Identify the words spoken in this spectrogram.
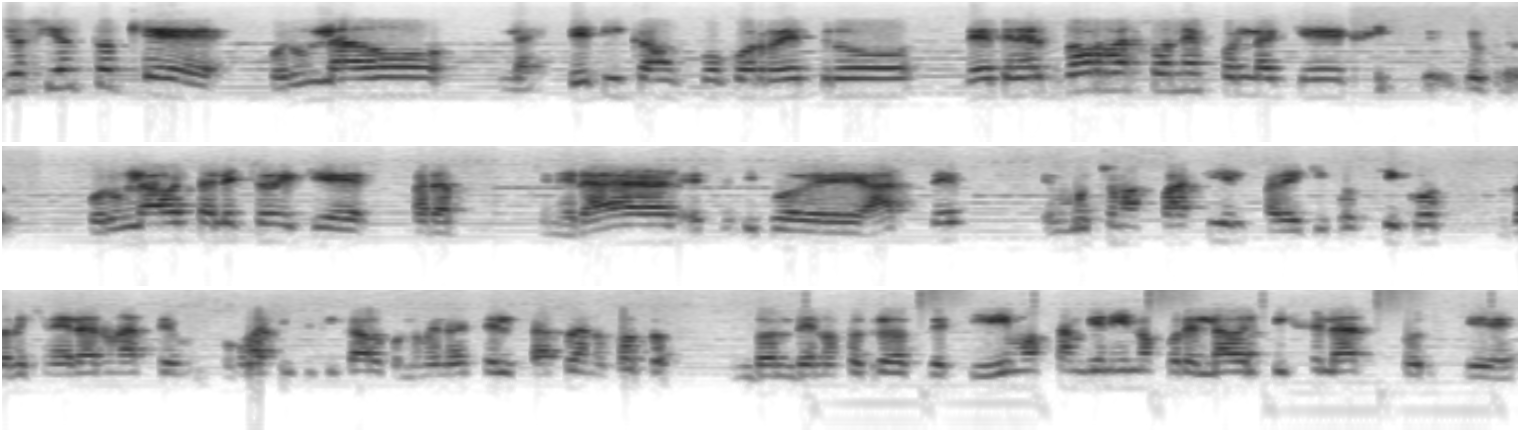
Yo siento que, por un lado, la estética un poco retro debe tener dos razones por las que existe, yo creo. Por un lado está el hecho de que para generar este tipo de arte es mucho más fácil para equipos chicos de generar un arte un poco más simplificado, por lo menos es el caso de nosotros, donde nosotros decidimos también irnos por el lado del pixel art porque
